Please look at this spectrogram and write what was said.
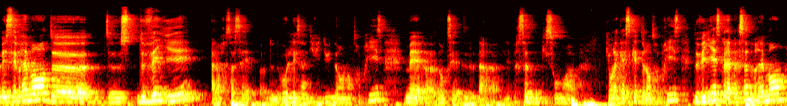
mais c'est vraiment de, veiller. Alors, ça, c'est de nouveau les individus dans l'entreprise, mais euh, donc c'est les personnes qui, sont, euh, qui ont la casquette de l'entreprise, de veiller à ce que la personne vraiment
